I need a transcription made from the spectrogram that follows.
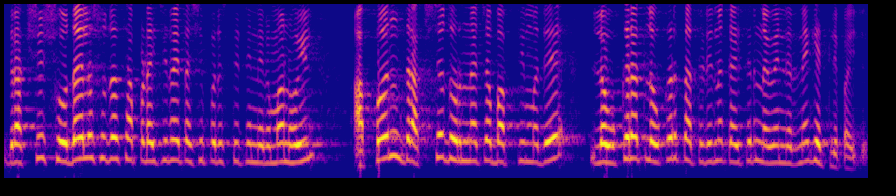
द्राक्ष शोधायला सुद्धा सापडायची नाहीत अशी परिस्थिती निर्माण होईल. आपण द्राक्ष धोरणाच्या बाबतीमध्ये लवकरात लवकर तातडीनं काहीतरी नवे निर्णय घेतले पाहिजेत.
